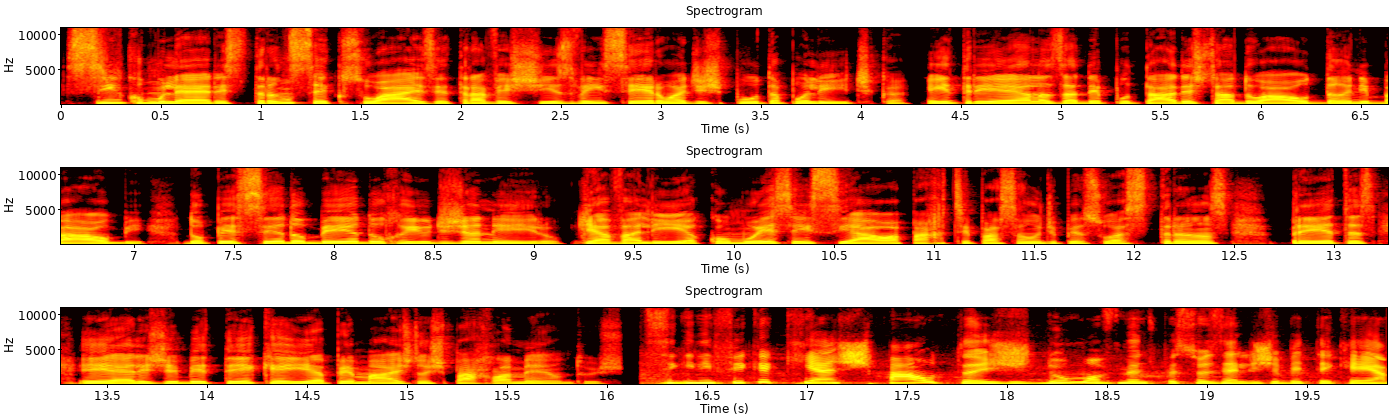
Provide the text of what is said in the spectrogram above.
cinco mulheres transexuais e travestis venceram a disputa política. Entre elas, a deputada estadual Dani Balbi, do PCdoB do Rio de Janeiro, que avalia como essencial a participação de pessoas trans, pretas e LGBTQIA+ mais nos parlamentos. Significa que as pautas do movimento de pessoas LGBTQIA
